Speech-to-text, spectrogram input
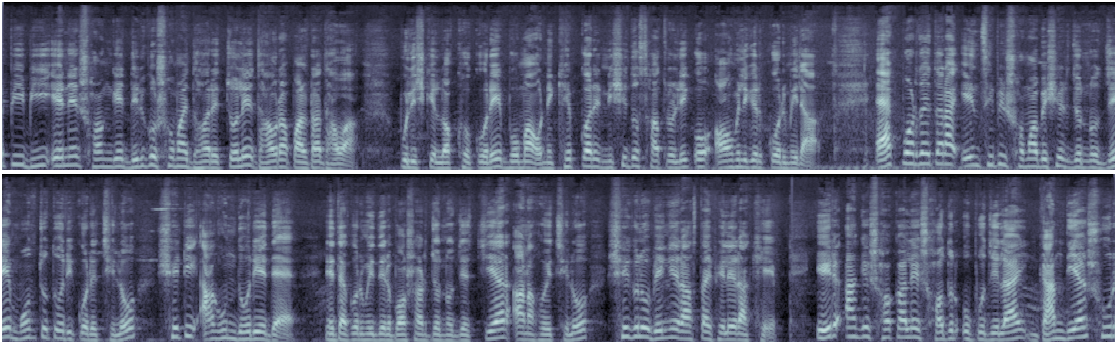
এপিবিএন এর সঙ্গে দীর্ঘ সময় ধরে চলে ধাওরা পাল্টা ধাওয়া। পুলিশকে লক্ষ্য করে বোমা নিক্ষেপ করে নিষিদ্ধ ছাত্রলীগ ও আওয়ামী লীগের কর্মীরা। এক পর্যায়ে তারা এনসিপির সমাবেশের জন্য যে মঞ্চ তৈরি করেছিল, সেটি আগুন ধরিয়ে দেয়। নেতাকর্মীদের বসার জন্য যে চেয়ার আনা হয়েছিল, সেগুলো ভেঙে রাস্তায় ফেলে রাখে। এর আগে সকালে সদর উপজেলায় গান্দিয়া সুর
